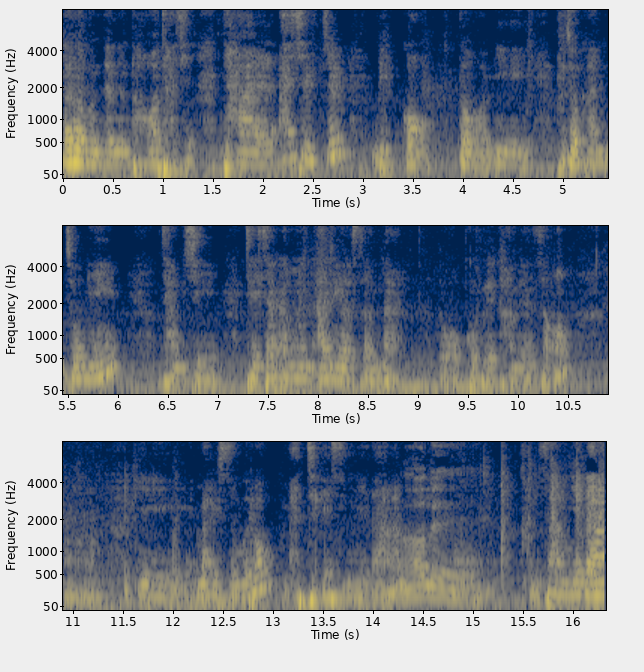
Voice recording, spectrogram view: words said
여러분들은 더 자신 잘 하실 줄 믿고 또 이 부족한 종이 잠시 제 자랑은 아니었었나 또 고백하면서 어, 이 말씀으로 마치겠습니다. 아멘. 감사합니다.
